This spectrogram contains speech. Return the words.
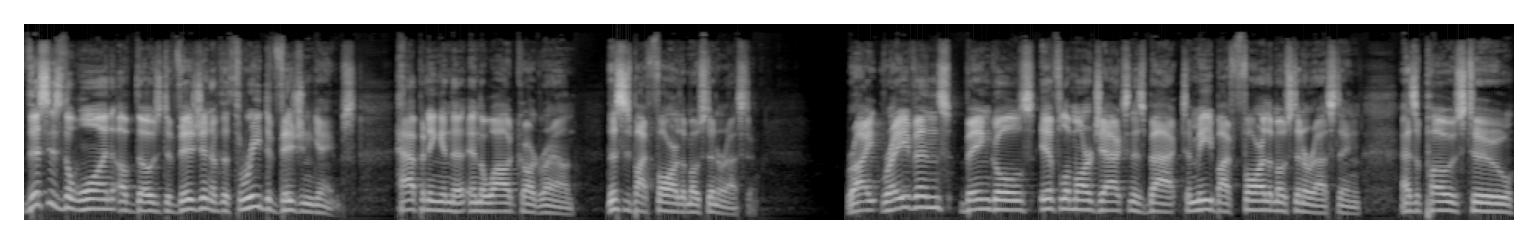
This is the one of those division of the three division games happening in the in the wild card round. This is by far the most interesting. Right? Ravens, Bengals, if Lamar Jackson is back, to me by far the most interesting as opposed to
